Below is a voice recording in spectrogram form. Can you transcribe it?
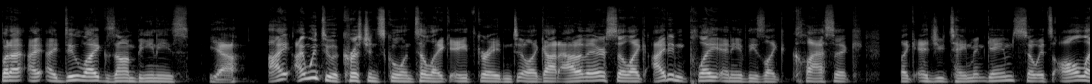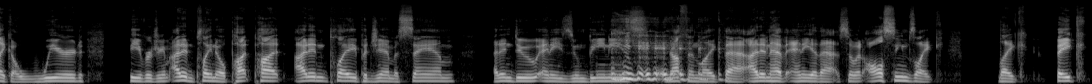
but I, I i do like Zoombinis yeah. I, I went to a Christian school until like eighth grade until I got out of there. So like I didn't play any of these like classic like edutainment games. So it's all like a weird fever dream. I didn't play no putt putt. I didn't play Pajama Sam. I didn't do any Zoombinis, nothing like that. I didn't have any of that. So it all seems like like fake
